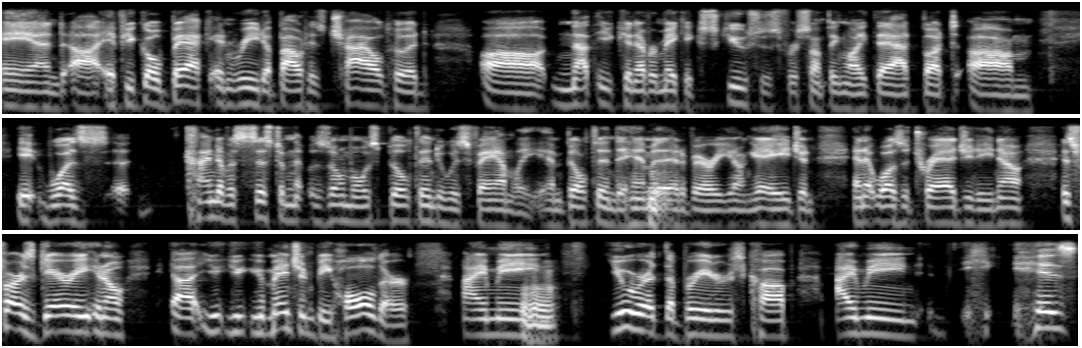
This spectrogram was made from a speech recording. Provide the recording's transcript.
And uh, if you go back and read about his childhood, uh, not that you can ever make excuses for something like that, but um, it was uh, kind of a system that was almost built into his family and built into him at a very young age, and and it was a tragedy. Now, as far as Gary, you know, uh, you, you, mentioned Beholder. I mean, mm-hmm. You were at the Breeders' Cup. I mean, he, his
